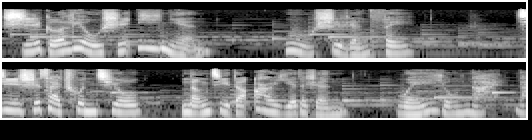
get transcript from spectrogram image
时隔六十一年，物是人非，几时在春秋能记得二爷的人，唯有奶奶。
